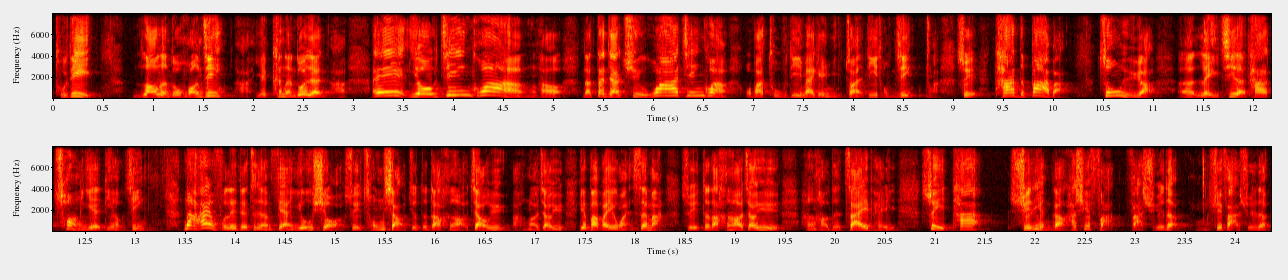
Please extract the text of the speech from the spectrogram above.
土地，捞了很多黄金啊，也坑了很多人啊。哎，有金矿，好，那大家去挖金矿，我把土地卖给你，赚了第一桶金啊。所以他的爸爸。终于啊，呃，累积了他创业的定有金。那艾弗雷德这个人非常优秀啊，所以从小就得到很好教育啊，很好教育。因为爸爸也晚生嘛，所以得到很好教育，很好的栽培。所以他学历很高，他学法法学的，学法学的。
